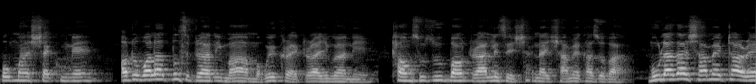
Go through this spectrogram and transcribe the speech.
ပုံမှန်ရှိုက်ခုနဲ့အော်တိုဘာလာသုစတရာနီမှာမကွေးခရိုက်တရာယူကနေထောင်စုစုပေါင်းတရာလစ်စီရှိုင်းနိုင်ရှာမဲ့ခါဆိုပါမူလာကရှာမဲ့ထရဲ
